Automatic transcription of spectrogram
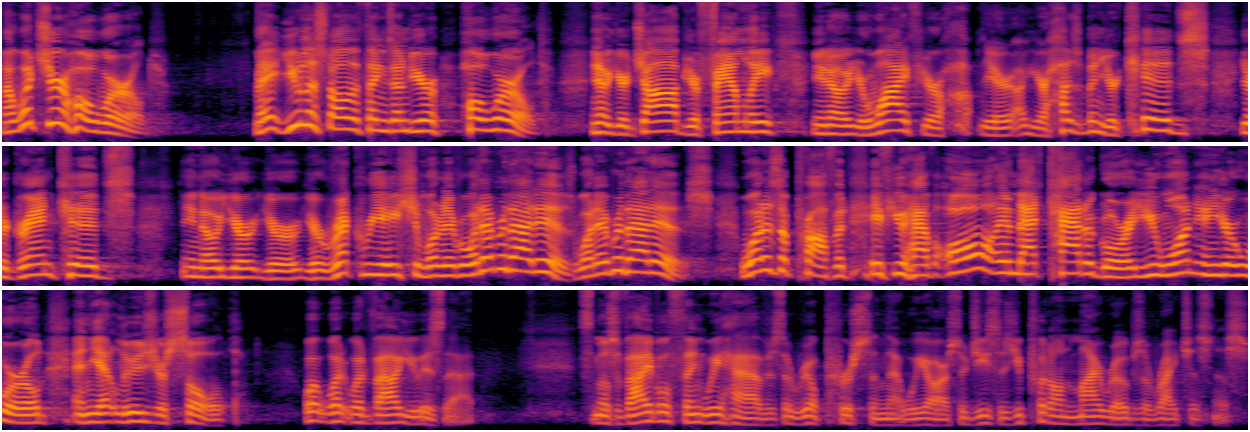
Now, what's your whole world? You list all the things under your whole world. You know, your job, your family, you know, your wife, your, your, your husband, your kids, your grandkids, you know, your, your, your recreation, whatever, whatever that is, whatever that is. What is a profit if you have all in that category you want in your world and yet lose your soul? What, what, what value is that? It's the most valuable thing we have is the real person that we are. So Jesus, you put on my robes of righteousness.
